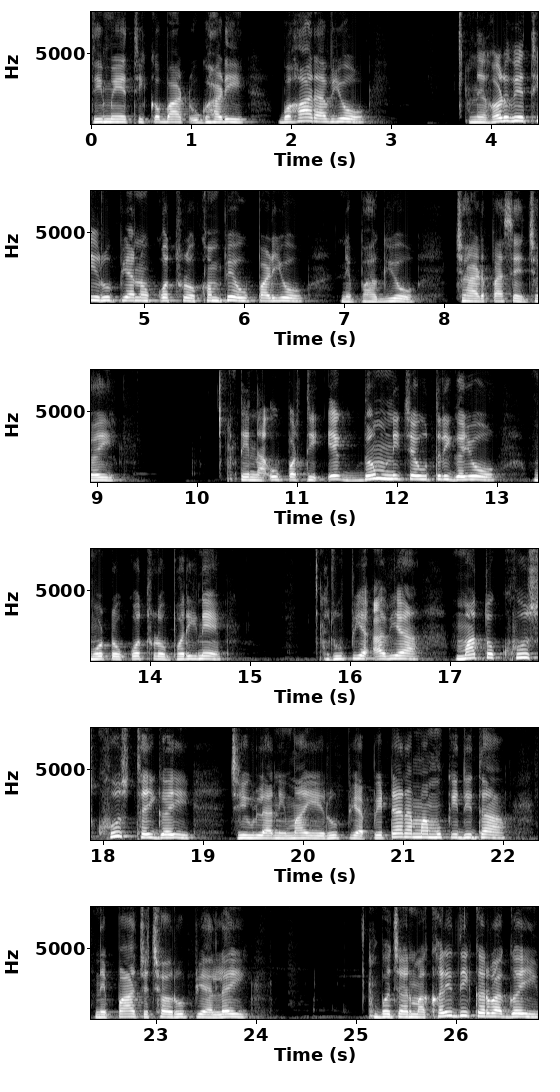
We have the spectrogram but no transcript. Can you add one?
ધીમેથી કબાટ ઉઘાડી બહાર આવ્યો ને હળવેથી રૂપિયાનો કોથળો ખંભે ઉપાડ્યો ને ભાગ્યો. ઝાડ પાસે જઈ તેના ઉપરથી એકદમ નીચે ઉતરી ગયો. મોટો કોથળો ભરીને રૂપિયા આવ્યા. માં તો ખુશ ખુશ થઈ ગઈ. જીવલાની માએ રૂપિયા પેટારામાં મૂકી દીધા ને પાંચ છ રૂપિયા લઈ બજારમાં ખરીદી કરવા ગઈ.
